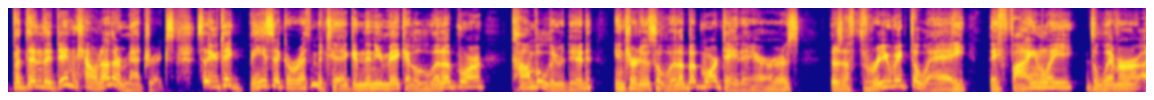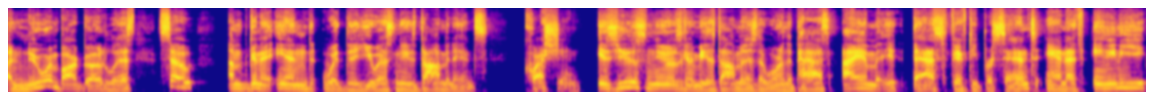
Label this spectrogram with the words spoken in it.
but then they didn't count other metrics. So you take basic arithmetic and then you make it a little more convoluted, introduce a little bit more data errors. There's a three week delay. They finally deliver a new embargoed list. So I'm going to end with the US news dominance question. Is US news going to be as dominant as they were in the past? I am at best 50%. And if any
